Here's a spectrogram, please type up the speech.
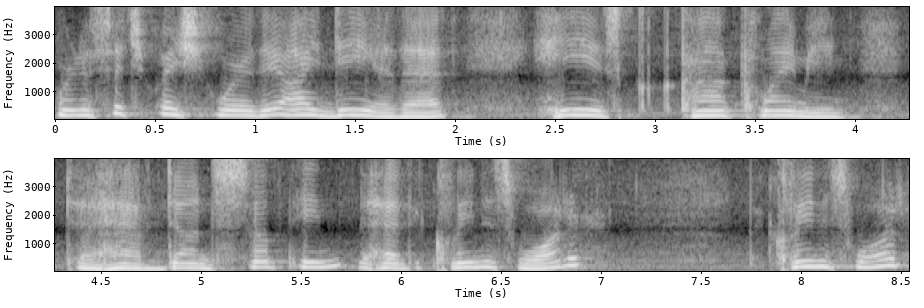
We're in a situation where the idea that he is claiming to have done something that had the cleanest water, the cleanest water,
